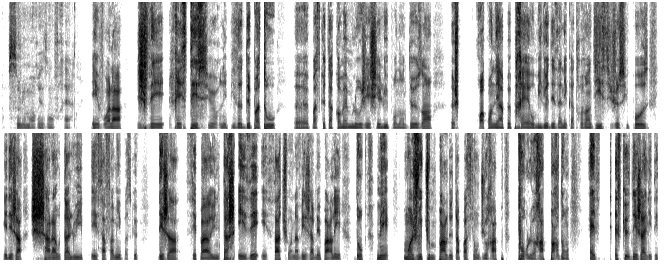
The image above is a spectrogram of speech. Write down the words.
Absolument raison, frère. Et voilà, je vais rester sur l'épisode de Patou euh, parce que tu as quand même logé chez lui pendant deux ans. Euh, je crois qu'on est à peu près au milieu des années 90, je suppose. Et déjà, shout lui et sa famille parce que déjà, c'est pas une tâche aisée et ça, tu en avais jamais parlé. Donc, mais moi, je veux que tu me parles de ta passion du rap, pour le rap, pardon. Est- Est-ce que déjà, elle était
